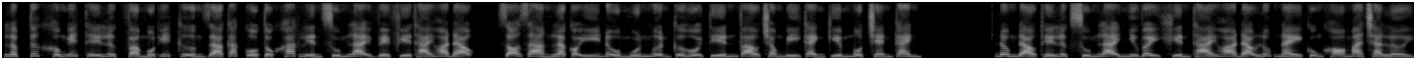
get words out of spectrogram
Lập tức không ít thế lực và một ít cường giả các cổ tộc khác liền xuống lại về phía Thái Hoa Đạo, rõ ràng là có ý đồ muốn mượn cơ hội tiến vào trong bí cảnh kiếm một chén canh. Đông đảo thế lực xuống lại như vậy khiến Thái Hoa Đạo lúc này cũng khó mà trả lời.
